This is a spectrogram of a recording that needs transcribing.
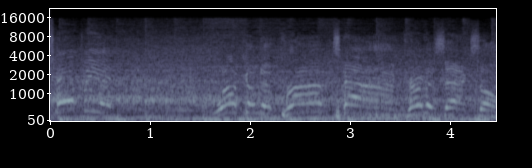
Champion. Welcome to prime time, Curtis Axel.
